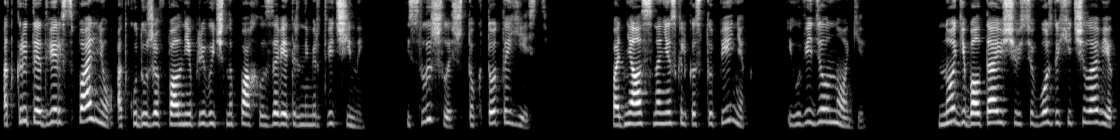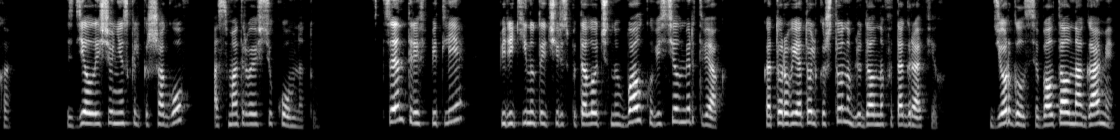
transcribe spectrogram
Открытая дверь в спальню, откуда уже вполне привычно пахло заветренной мертвечиной, и слышалось, что кто-то есть. Поднялся на несколько ступенек и увидел ноги. Ноги болтающегося в воздухе человека. Сделал еще несколько шагов, осматривая всю комнату. В центре в петле Перекинутый через потолочную балку висел мертвяк, которого я только что наблюдал на фотографиях. Дергался, болтал ногами,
